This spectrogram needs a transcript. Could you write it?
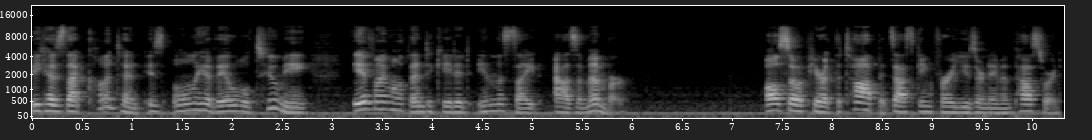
because that content is only available to me if I'm authenticated in the site as a member. Also up here at the top, it's asking for a username and password.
